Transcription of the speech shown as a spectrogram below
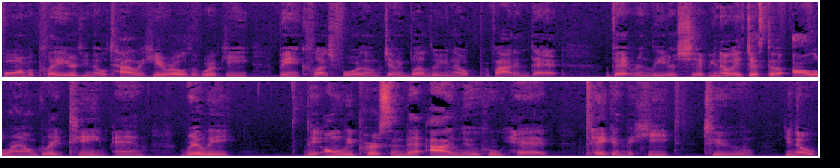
form of players. You know, Tyler Herro's a rookie, being clutch for them. Jimmy Butler, you know, providing that veteran leadership. You know, it's just an all-around great team, and really, the only person that I knew who had taken the Heat to, you know,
